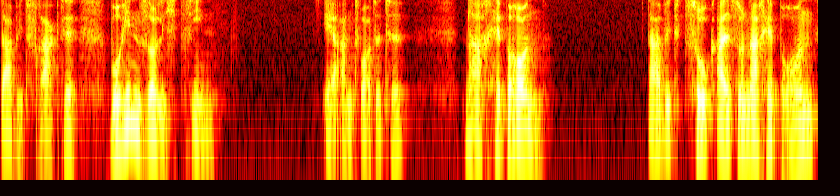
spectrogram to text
David fragte: Wohin soll ich ziehen? Er antwortete: Nach Hebron. David zog also nach Hebron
